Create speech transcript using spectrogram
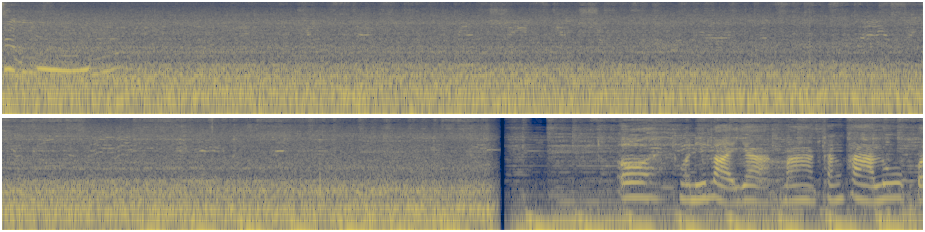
สูงโอ้ย วันนี้หลายอย่างมากทั้งพาลูกไป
